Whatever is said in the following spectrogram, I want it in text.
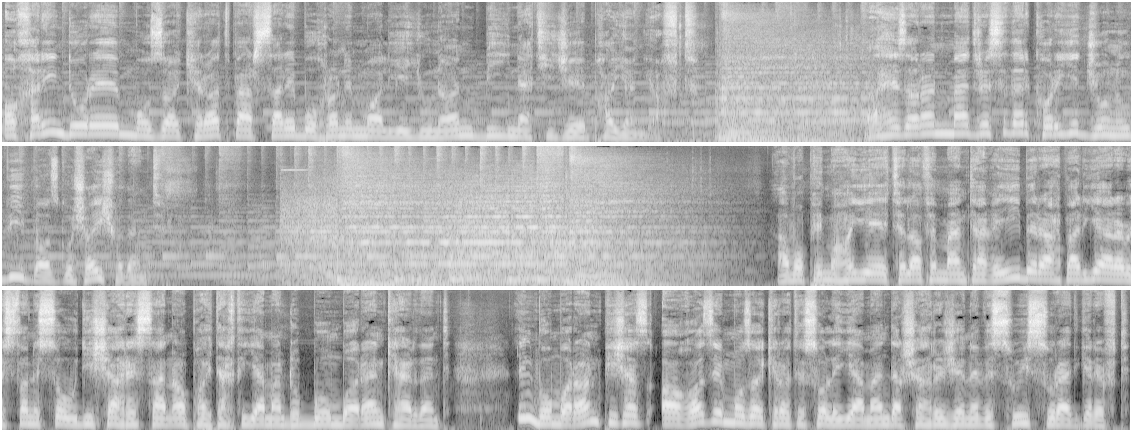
آخرین دور مذاکرات بر سر بحران مالی یونان بی نتیجه پایان یافت. و هزاران مدرسه در کره جنوبی بازگشایی شدند. هواپیماهای ائتلاف منطقه‌ای به رهبری عربستان سعودی شهر صنعا پایتخت یمن را بمباران کردند این بمباران پیش از آغاز مذاکرات صلح یمن در شهر ژنو سوئیس صورت گرفت.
